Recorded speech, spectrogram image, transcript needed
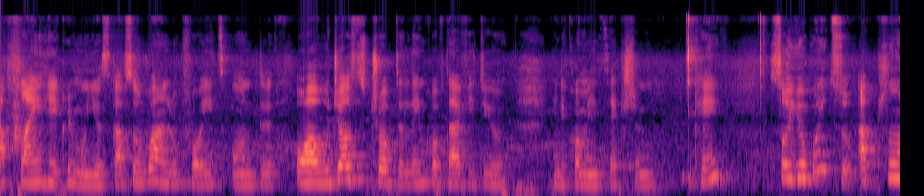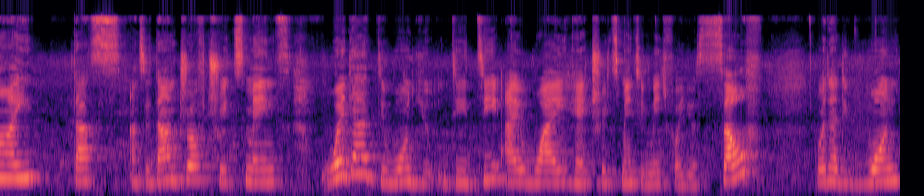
applying hair cream on your scalp. So go and look for it on the or i will just drop the link of that video in the comment section okay so you're going to apply that anti-dandruff treatment whether the one you the diy hair treatment you made for yourself whether the one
